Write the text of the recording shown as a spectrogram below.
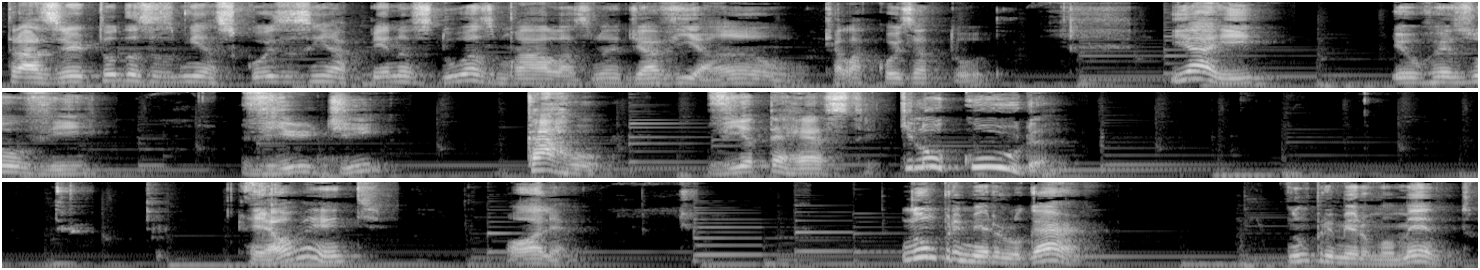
trazer todas as minhas coisas em apenas duas malas, né, de avião, aquela coisa toda. E aí eu resolvi vir de carro via terrestre. Que loucura! Realmente. Olha, num primeiro lugar, num primeiro momento,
